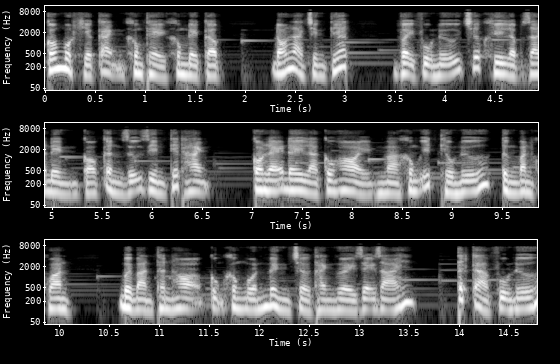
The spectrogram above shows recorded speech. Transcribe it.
có một khía cạnh không thể không đề cập, đó là trinh tiết. Vậy phụ nữ trước khi lập gia đình có cần giữ gìn tiết hạnh? Có lẽ đây là câu hỏi mà không ít thiếu nữ từng băn khoăn, bởi bản thân họ cũng không muốn mình trở thành người dễ dãi. Tất cả phụ nữ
